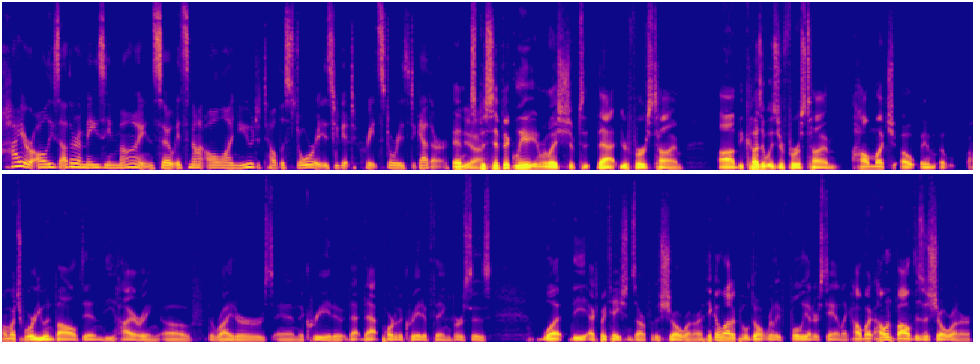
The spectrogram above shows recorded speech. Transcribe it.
hire all these other amazing minds so it's not all on you to tell the stories you get to create stories together And Yeah. specifically in relationship to that, your first time, uh, because it was your first time, how much oh, uh, how much were you involved in the hiring of the writers and the creative that that part of the creative thing versus what the expectations are for the showrunner? I think a lot of people don't really fully understand like how much how involved is a showrunner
